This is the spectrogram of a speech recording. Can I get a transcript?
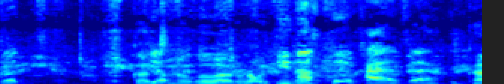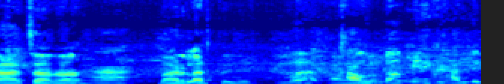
कच. कच नको करू ते. प्रोटीन असतो खायचा. खायचा ना? हा. भारी लागतोय मग खाऊ ना मी खाल्ले.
